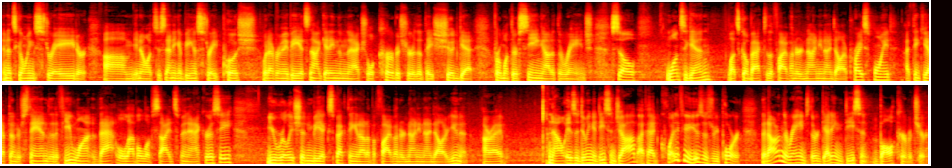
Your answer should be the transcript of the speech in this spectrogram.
and it's going straight or, um, you know, it's just ending up being a straight push, whatever it may be. It's not getting them the actual curvature that they should get from what they're seeing out at the range. So once again, Let's go back to the $599 price point. I think you have to understand that if you want that level of side spin accuracy, you really shouldn't be expecting it out of a $599 unit, all right? Now, is it doing a decent job? I've had quite a few users report that out in the range, they're getting decent ball curvature.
